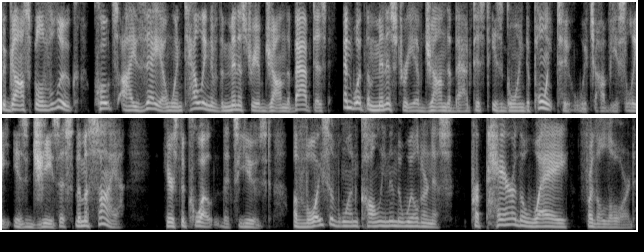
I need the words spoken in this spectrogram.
The Gospel of Luke quotes Isaiah when telling of the ministry of John the Baptist and what the ministry of John the Baptist is going to point to, which obviously is Jesus the Messiah. Here's the quote that's used A voice of one calling in the wilderness, prepare the way for the Lord,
